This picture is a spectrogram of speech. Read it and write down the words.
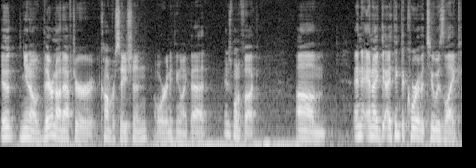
it, you know they're not after conversation or anything like that. They just want to fuck. Um, and and I, I think the core of it too is like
